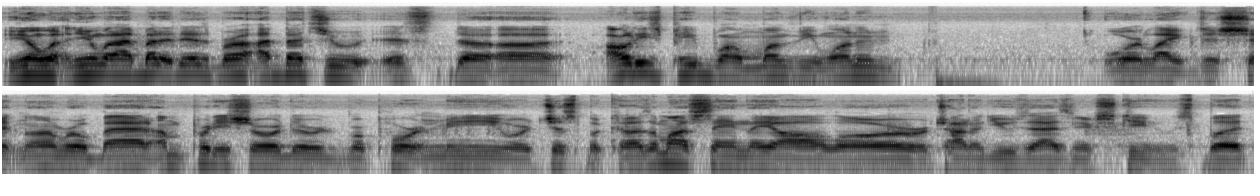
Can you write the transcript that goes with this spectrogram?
you know what? You know what I bet it is, bro. I bet you it's the uh, all these people I'm one v oneing or like just shitting on real bad. I'm pretty sure they're reporting me or just because. I'm not saying they all are or trying to use that as an excuse, but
